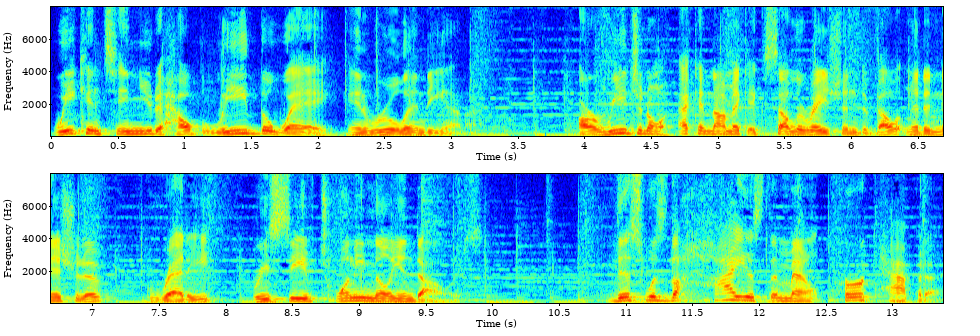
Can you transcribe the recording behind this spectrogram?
we continue to help lead the way in rural Indiana. Our Regional Economic Acceleration Development Initiative, READI, received $20 million. This was the highest amount per capita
